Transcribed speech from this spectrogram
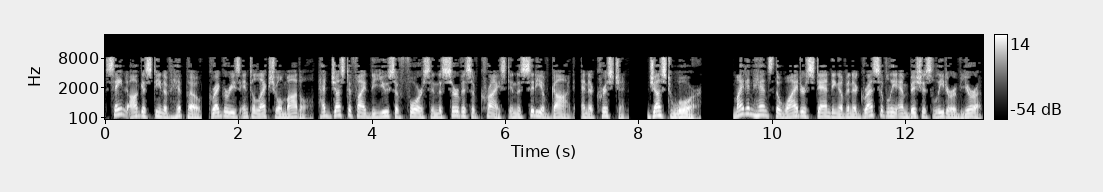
Saint Augustine of Hippo, Gregory's intellectual model, had justified the use of force in the service of Christ in the city of God, and a Christian, just war, might enhance the wider standing of an aggressively ambitious leader of Europe,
